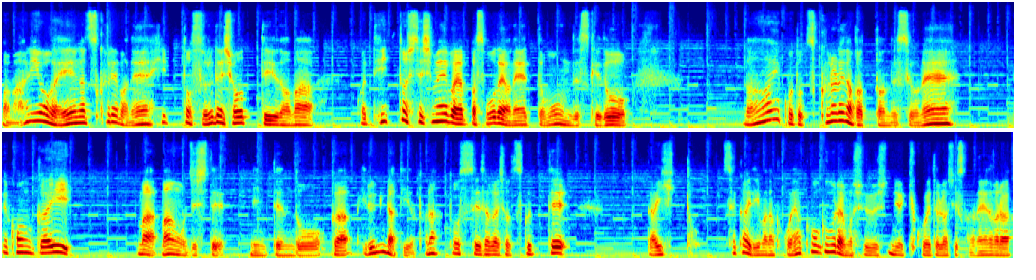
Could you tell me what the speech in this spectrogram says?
まあ、マリオが映画作ればね、ヒットするでしょうっていうのは、まあ、こうやってヒットしてしまえばやっぱそうだよねって思うんですけど、長いこと作られなかったんですよね。で、今回、まあ、満を持して、任天堂がイルミナティだったかな、と制作会社を作って、大ヒット。世界で今なんか500億ぐらいも収益超えてるらしいですからね。だから、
